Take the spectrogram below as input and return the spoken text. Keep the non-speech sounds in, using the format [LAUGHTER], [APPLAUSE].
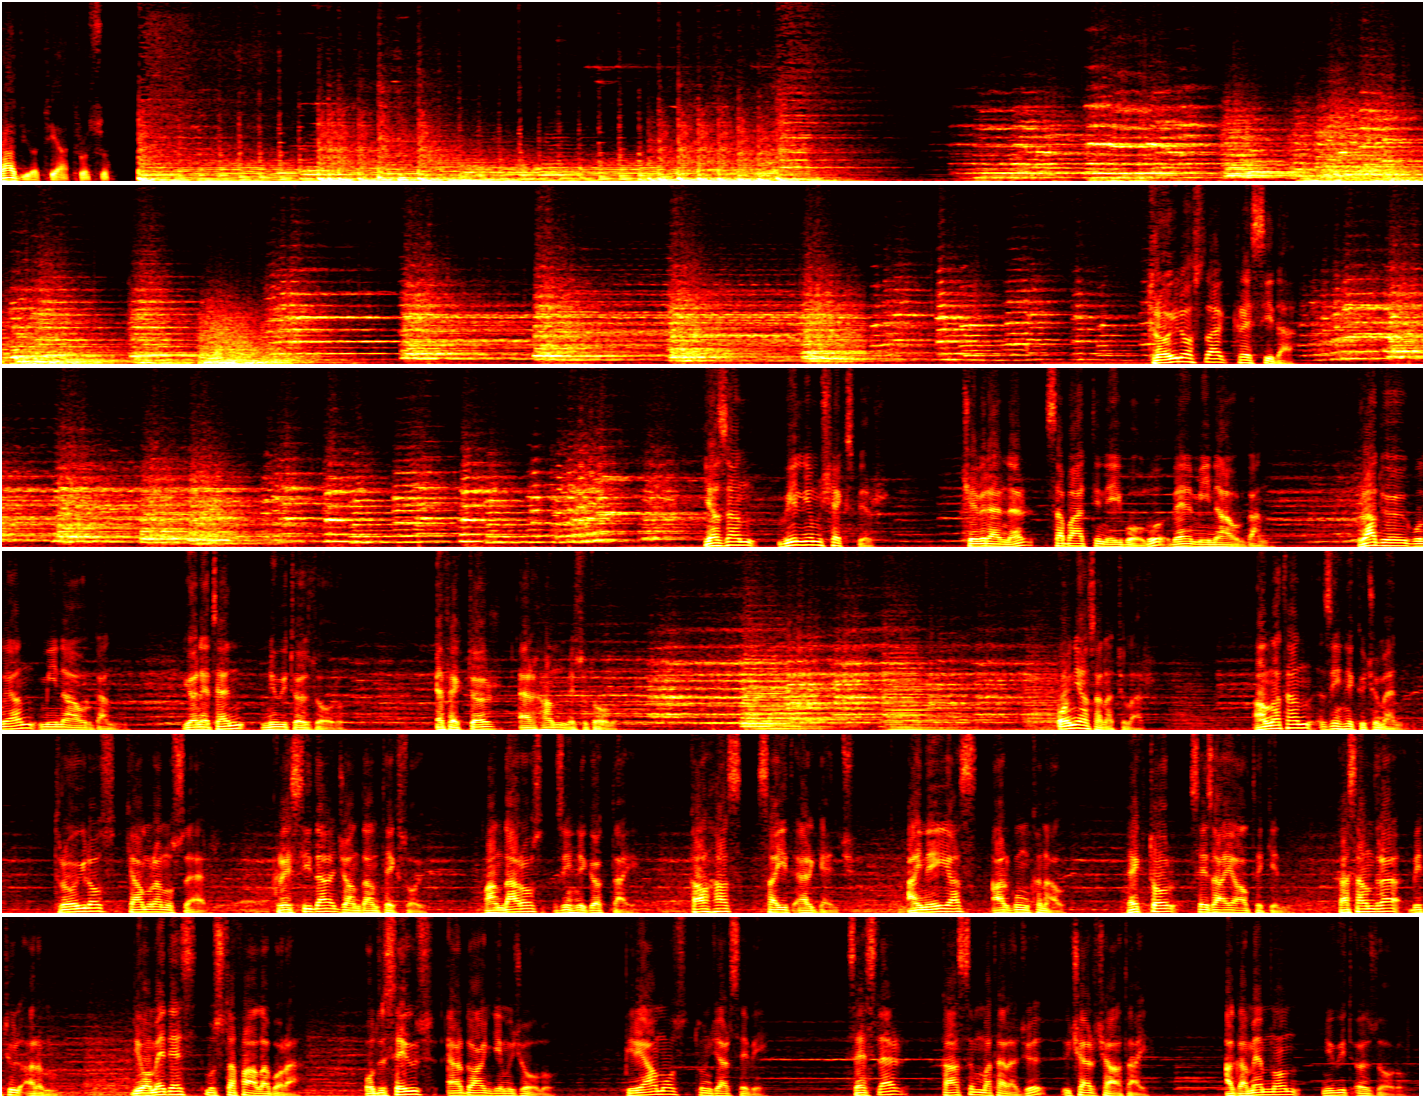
radyo tiyatrosu. Troilos'la Cressida Yazan William Shakespeare. Çevirenler Sabahattin Eyüboğlu ve Mina Urgan. Radyo uygulayan Mina Urgan. Yöneten Nüvit Özdoğru Efektör Erhan Mesutoğlu Oynayan sanatçılar. Anlatan Zihni Küçümen. Troilos Kamuran Usluer. Cressida Candan Teksoy. Pandaros Zihni Göktay Kalhas Sait Ergenç. Ayneyas Argun Kınal. Hector Sezai Altekin. Cassandra Betül Arım. Diomedes Mustafa Alabora. Odysseus Erdoğan Gemicioğlu Priamos Tuncer Sevi. Sesler Kasım Mataracı Üçer Çağatay. Agamemnon Nüvit Özdoğru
